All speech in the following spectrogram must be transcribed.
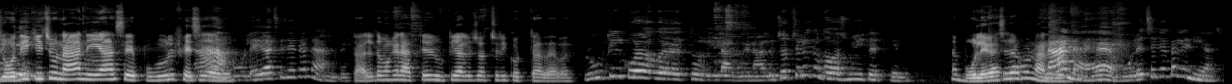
যদি কিছু না নিয়ে আসে ফুল ফেসে যাবে। বলে গেছে যেখানে আনবে। তাহলে তোমাকে রাত্রে রুটি আলু চচ্চড়ি করতে হবে আবার। রুটি করে লাগবে না। আলু চচ্চড়ি তো দশ মিনিটের খেলে। না বলে গেছে যখন না না হ্যাঁ বলেছে যেখানে নিয়ে আসবে।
